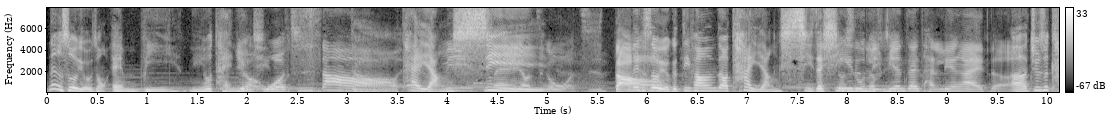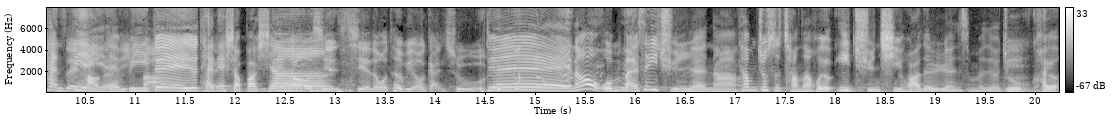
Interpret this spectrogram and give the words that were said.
那个时候有一种 MV，你又太年轻，我知道太阳系，这个我知道。那个时候有个地方叫太阳系，在信义路那里面在谈恋爱的啊，就是看电影 MV，对，就谈恋爱小包厢。写写的我特别有感触，对。然后我们本来是一群人呐、啊，他们就是常常会有一群气化的人什么的，就还有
